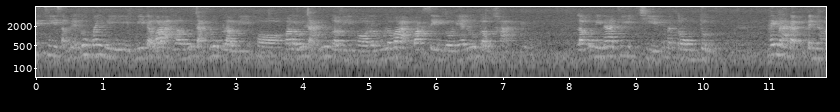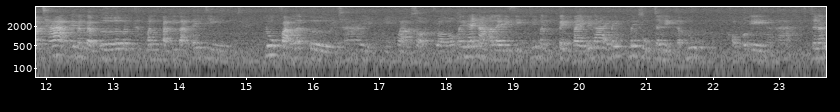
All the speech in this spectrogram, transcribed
วิธีสำเร็จลูกไม่มี มีแต่ว่าเรารู้จักลูกเราดีพอพอเรารู้จักลูกเราดีพอ เรารู้แล้วว่าวัคซีนตัวนี้ลูกเราขาดอยู่เราก็มีหน้าที่ฉีดให้มันตรงจุด ให้มันแบบเป็นธรรมชาติให้มันแบบเออมันมันปฏิบัติได้จริง ลูกฟังแล้วเออใช่ มีความสอดคล้องไม่แนะนำอะไรในสิ่งที่มันเป็นไปไม่ได้ ไม่ไม่ถูกจริตกับลูกของตัวเองนะคะฉะนั้น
